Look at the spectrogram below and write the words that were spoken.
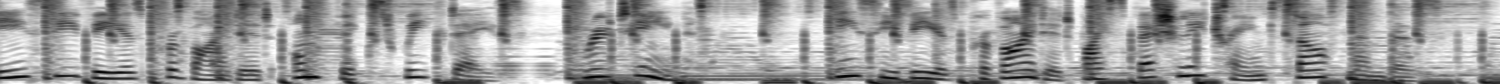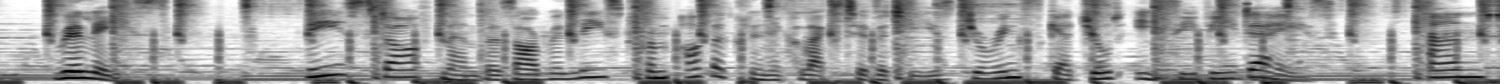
ECV is provided on fixed weekdays. Routine. ECV is provided by specially trained staff members. Release. These staff members are released from other clinical activities during scheduled ECV days. And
